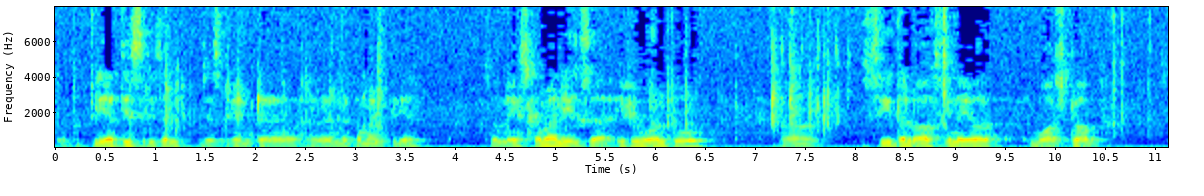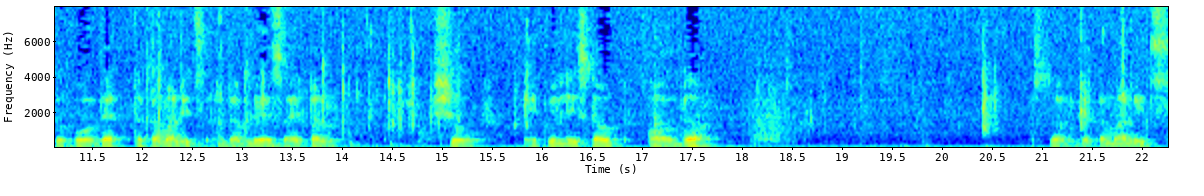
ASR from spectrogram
So to clear this result just enter run the command clear. So next command is uh, if you want to uh, see the logs in your watchdog so for that the command is ws hyphen show. It will list out all the sorry the command is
